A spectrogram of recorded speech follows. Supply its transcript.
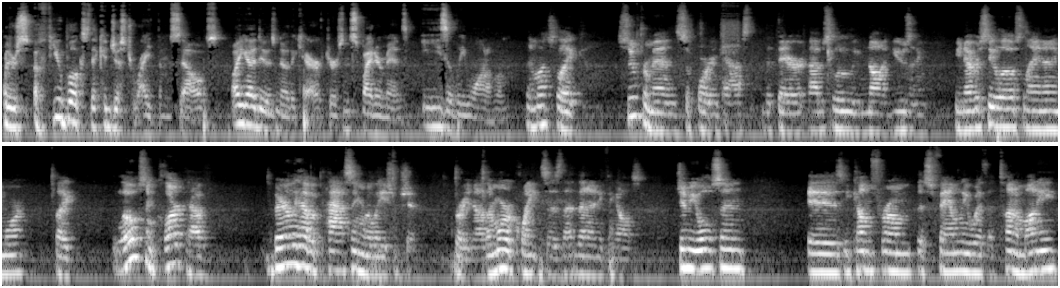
there's a few books that could just write themselves. All you got to do is know the characters, and Spider-Man's easily one of them. And much like Superman's supporting cast that they're absolutely not using. You never see Lois Lane anymore. Like Lois and Clark have barely have a passing relationship right now. They're more acquaintances than, than anything else. Jimmy Olsen is he comes from this family with a ton of money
